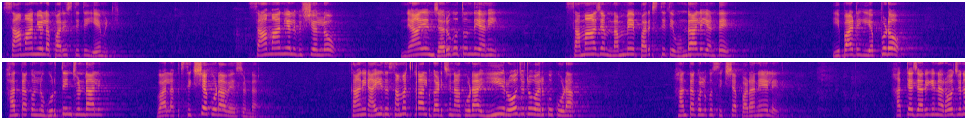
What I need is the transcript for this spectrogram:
సామాన్యుల పరిస్థితి ఏమిటి? సామాన్యుల విషయంలో న్యాయం జరుగుతుంది అని సమాజం నమ్మే పరిస్థితి ఉండాలి అంటే ఈపాటికి ఎప్పుడో హంతకులను గుర్తించుండాలి. వాళ్ళకు శిక్ష కూడా వేసుండాలి కానీ ఐదు సంవత్సరాలు గడిచినా కూడా ఈ రోజుటి వరకు కూడా హంతకులకు శిక్ష పడనే లేదు. హత్య జరిగిన రోజున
